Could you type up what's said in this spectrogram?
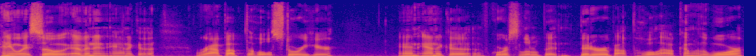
Anyway, so Evan and Annika wrap up the whole story here. And Annika, of course, a little bit bitter about the whole outcome of the war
